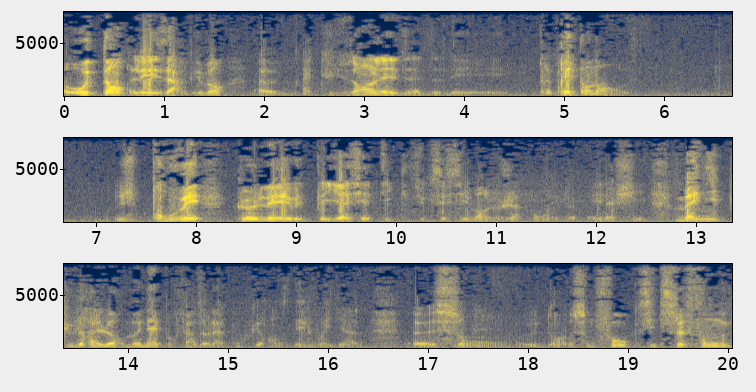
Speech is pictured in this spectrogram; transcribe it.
autant les arguments euh, accusant les, prétendants j- prouver que les pays asiatiques, successivement le Japon et, la Chine, manipuleraient leur monnaie pour faire de la concurrence déloyale, euh, sont, faux s'ils se fondent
